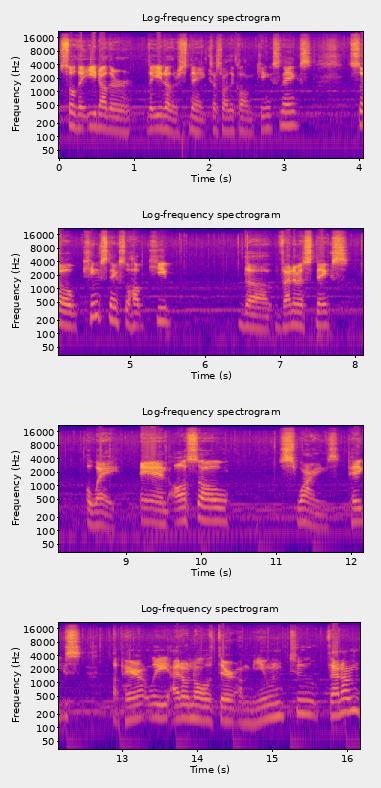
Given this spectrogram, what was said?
so they eat other they eat other snakes that's why they call them king snakes so king snakes will help keep the venomous snakes away and also swines pigs apparently i don't know if they're immune to venom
